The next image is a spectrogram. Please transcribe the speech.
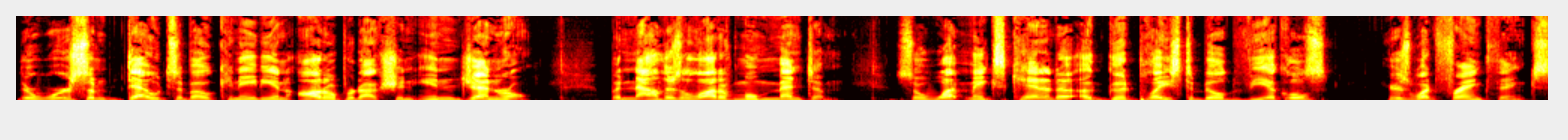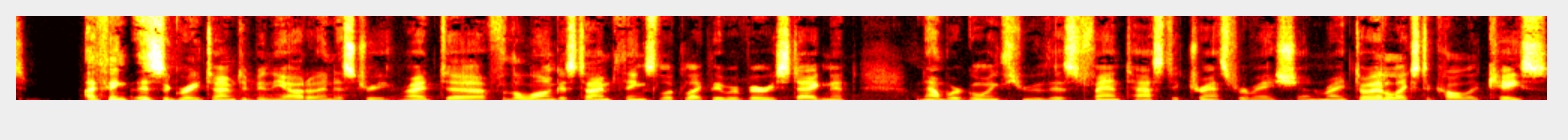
there were some doubts about Canadian auto production in general. But now there's a lot of momentum. So, what makes Canada a good place to build vehicles? Here's what Frank thinks. I think this is a great time to be in the auto industry, right? Uh, for the longest time, things looked like they were very stagnant. Now we're going through this fantastic transformation, right? Toyota likes to call it CASE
